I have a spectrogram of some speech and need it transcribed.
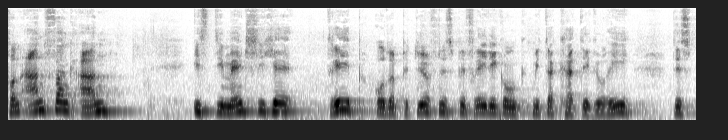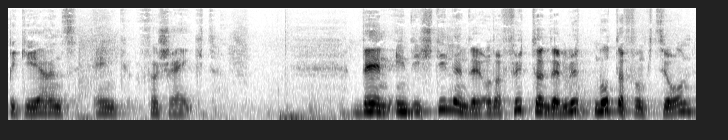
Von Anfang an ist die menschliche Trieb- oder Bedürfnisbefriedigung mit der Kategorie des Begehrens eng verschränkt. Denn in die stillende oder fütternde Mutterfunktion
